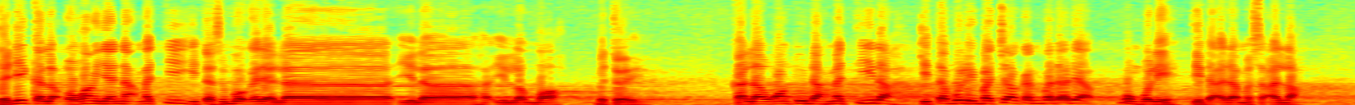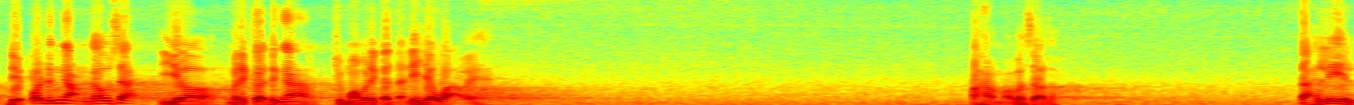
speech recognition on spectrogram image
Jadi kalau orang yang nak mati kita sebut kat dia la ilaha illallah. Betul kalau orang tu dah mati dah kita boleh bacakan pada dia pun boleh tidak ada masalah mereka dengar kau Ustaz? ya mereka dengar cuma mereka tak boleh jawab ya. faham apa masalah tahlil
